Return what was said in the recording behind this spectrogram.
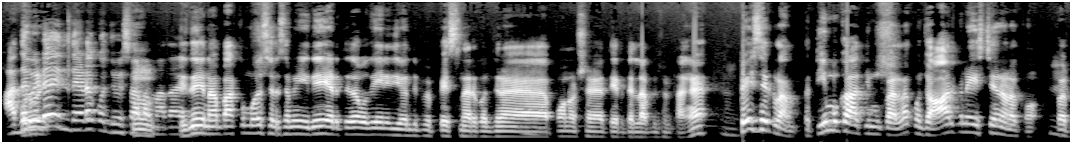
அதை விட இந்த இடம் கொஞ்சம் விசாலமா தான் இது நான் பார்க்கும்போது சில சமயம் இதே இடத்துக்கு தான் உதயநிதி வந்து இப்ப பேசினாரு. கொஞ்ச நே- போன வருஷம் தேர்தல் அப்படின்னு சொல்லிட்டாங்க. பேசியிருக்கலாம். இப்ப திமுக அதிமுக எல்லாம் கொஞ்சம் ஆர்கனைஸ்டே நடக்கும். இப்ப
